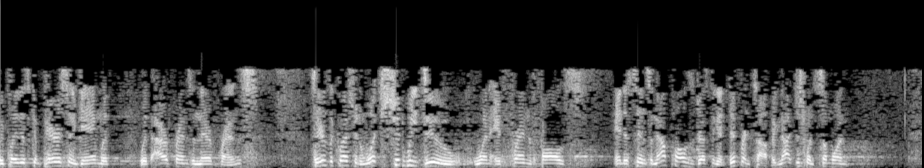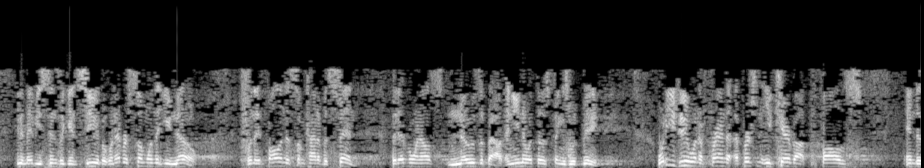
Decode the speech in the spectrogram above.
We play this comparison game with, with our friends and their friends. So here's the question. What should we do when a friend falls into sin? So now Paul is addressing a different topic, not just when someone you know, maybe sins against you, but whenever someone that you know, when they fall into some kind of a sin that everyone else knows about, and you know what those things would be. What do you do when a friend, a person that you care about, falls into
